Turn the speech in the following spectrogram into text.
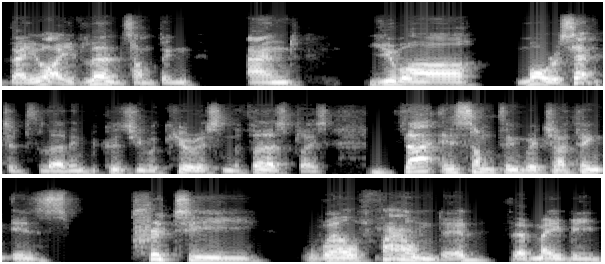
there you are. You've learned something, and you are more receptive to learning because you were curious in the first place. That is something which I think is pretty well founded. There may be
